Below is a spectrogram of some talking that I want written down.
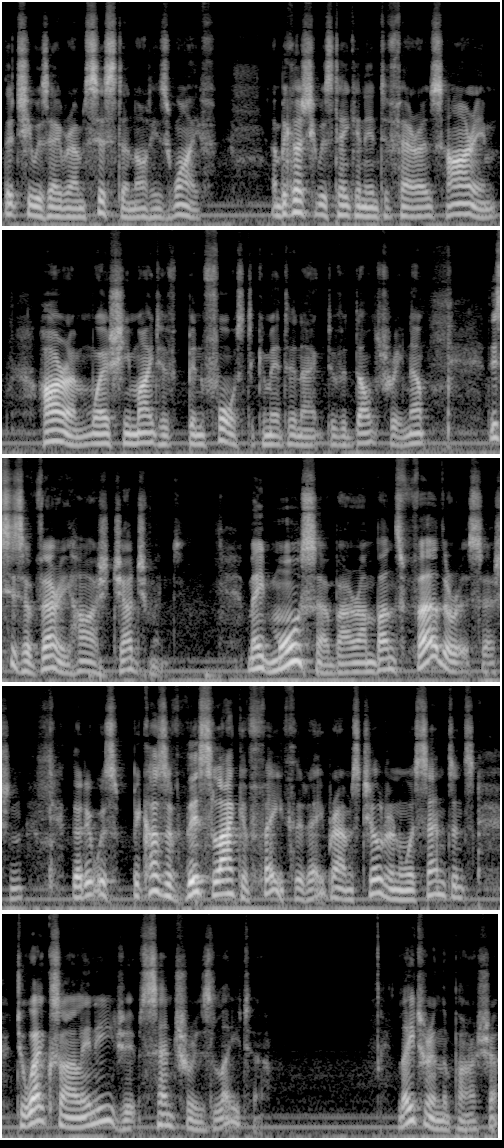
that she was Abraham's sister, not his wife and because she was taken into Pharaoh's harem, harem, where she might have been forced to commit an act of adultery. Now, this is a very harsh judgment, made more so by Ramban's further assertion that it was because of this lack of faith that Abraham's children were sentenced to exile in Egypt centuries later. Later in the Parsha,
